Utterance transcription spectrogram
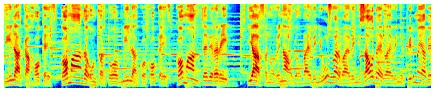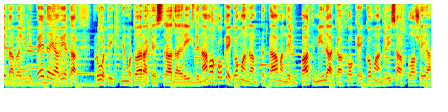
mīļākā hokeja komanda, un par to mīļāko hokeja komandu tev ir arī jāfano vienalga, vai viņi uzvar, vai viņi zaudē, vai viņi ir pirmajā vietā, vai viņi ir pēdējā vietā. Proti, ņemot vērā, ka es strādāju Rīgas dīnāmo hokeja komandām, tad tā man ir pati mīļākā hokeja komanda visā plašajā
